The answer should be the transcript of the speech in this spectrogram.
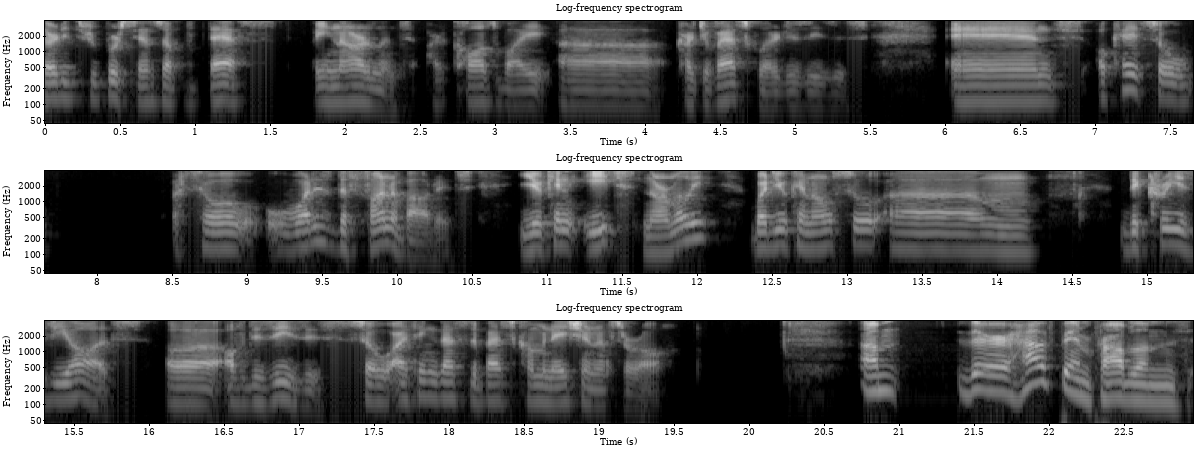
33% of the deaths in Ireland are caused by uh, cardiovascular diseases. And okay, so so what is the fun about it? You can eat normally, but you can also um, decrease the odds uh, of diseases. So I think that's the best combination after all. Um, there have been problems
